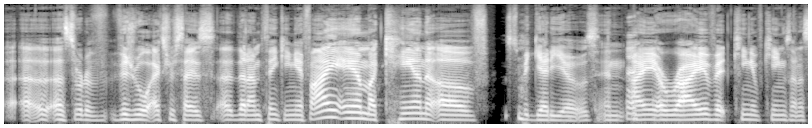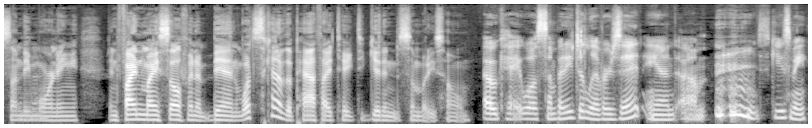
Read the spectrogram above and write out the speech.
a, a, sort of visual exercise uh, that I'm thinking. If I am a can of SpaghettiOs and I arrive at King of Kings on a Sunday mm-hmm. morning and find myself in a bin, what's kind of the path I take to get into somebody's home? Okay, well, somebody delivers it and, um, excuse me,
